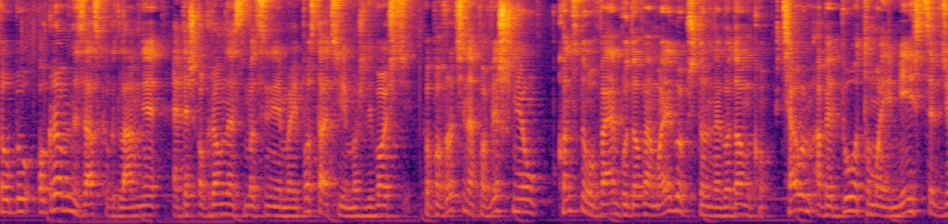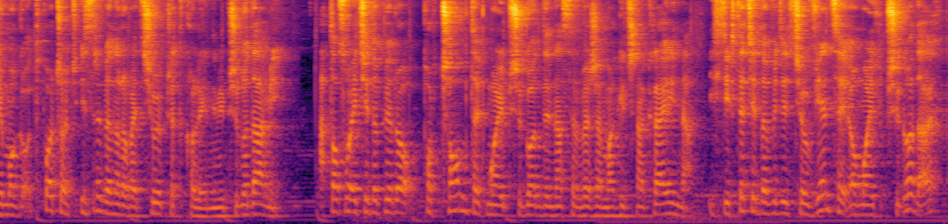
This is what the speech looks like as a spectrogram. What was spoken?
To był ogromny zaskok dla mnie, ale też ogromne wzmocnienie mojej postaci i możliwości. Po powrocie na powierzchnię kontynuowałem budowę mojego przytulnego domku. Chciałbym, aby było to moje miejsce, gdzie mogę odpocząć i zregenerować siły przed kolejnymi przygodami. A to słuchajcie dopiero początek mojej przygody na serwerze Magiczna Kraina. Jeśli chcecie dowiedzieć się więcej o moich przygodach,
